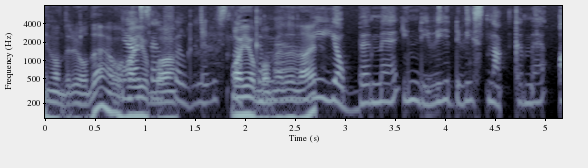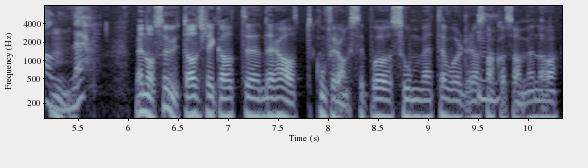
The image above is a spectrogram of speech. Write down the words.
Innvandrerrådet og har ja, jobba jobba med det der. Vi jobber med individ, vi snakker med alle. Men også utad, slik at eh, dere har hatt konferanser på Zoom vet jeg, hvor dere har Mm. snakka sammen og,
